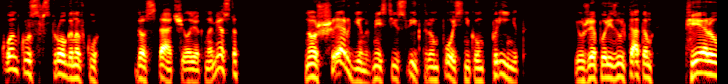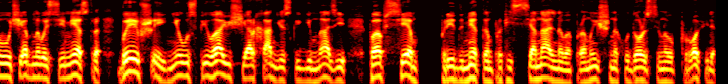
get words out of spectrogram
конкурс в Строгановку до ста человек на место, но Шергин вместе с Виктором Постником принят, и уже по результатам первого учебного семестра бывший, не успевающий Архангельской гимназии по всем предметам профессионального промышленно-художественного профиля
